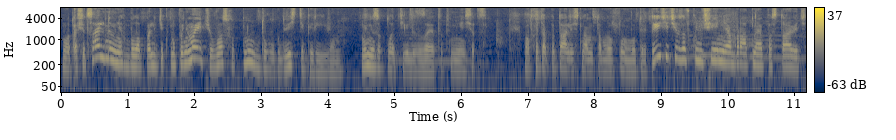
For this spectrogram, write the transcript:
Вот, официально у них была политика, ну, понимаете, у вас вот, ну, долг 200 гривен. Вы не заплатили за этот месяц. Вот, хотя пытались нам там сумму 3000 за включение обратное поставить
